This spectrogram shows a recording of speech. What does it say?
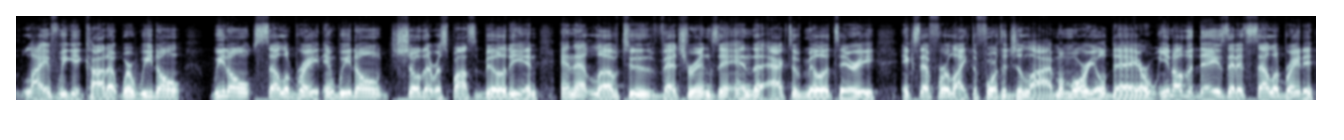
life, we get caught up where we don't we don't celebrate and we don't show that responsibility and and that love to veterans and the active military except for like the 4th of July, Memorial Day or you know the days that it's celebrated,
